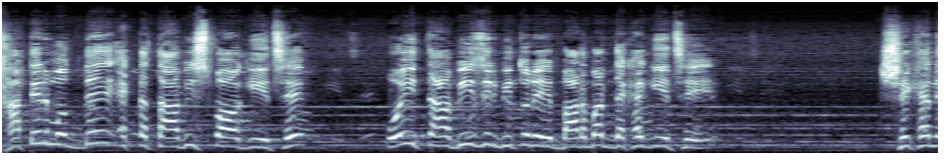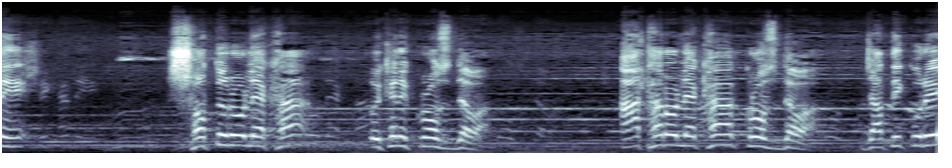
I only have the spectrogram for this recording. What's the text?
খাটের মধ্যে একটা তাবিজ পাওয়া গিয়েছে। ওই তাবিজের ভিতরে বারবার দেখা গিয়েছে, সেখানে সতেরো লেখা, ওইখানে ক্রস দেওয়া। আঠারো লেখা ক্রস দেওয়া, যাতে করে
